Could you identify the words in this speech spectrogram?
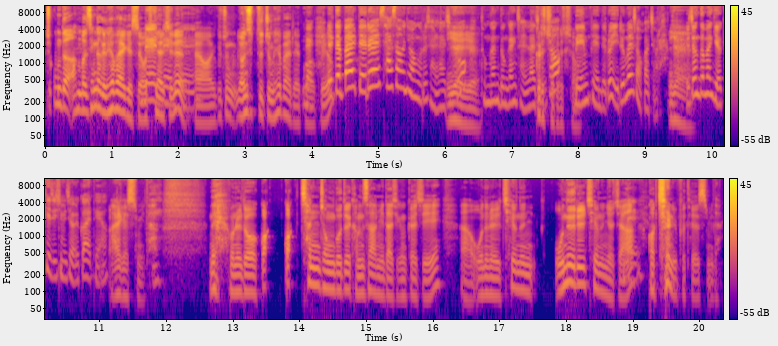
조금 더 한번 생각을 해봐야겠어요. 어떻게 네, 할지는 네, 네. 어, 이거 좀 연습도 좀 해봐야 될것 네. 같고요. 일단 빨대를 사선형으로 잘라주고 예, 예. 동강동강 잘라줘서 그렇죠, 그렇죠. 네임펜으로 이름을 적어줘라. 예. 이 정도만 기억해 주시면 좋을 것 같아요. 알겠습니다. 네, 네 오늘도 꽉 꽉 찬 정보들 감사합니다. 지금까지 아, 오늘을 채우는 오늘을 채우는 여자 네. 곽지연 리포터였습니다.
